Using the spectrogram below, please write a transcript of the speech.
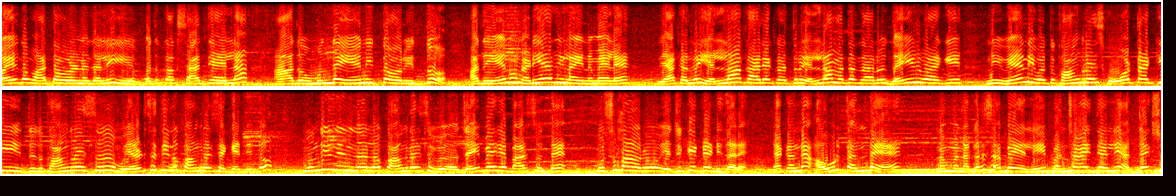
ಭಯದ ವಾತಾವರಣದಲ್ಲಿ ಬದುಕಕ್ಕೆ ಸಾಧ್ಯ ಇಲ್ಲ. ಅದು ಮುಂದೆ ಏನಿತ್ತು ಅವ್ರು ಇದ್ದು ಅದು ಏನೂ ನಡೆಯೋದಿಲ್ಲ ಇನ್ನು ಮೇಲೆ. ಯಾಕಂದ್ರೆ ಎಲ್ಲ ಕಾರ್ಯಕರ್ತರು, ಎಲ್ಲ ಮತದಾರರು ಧೈರ್ಯವಾಗಿ ನೀವೇನು ಇವತ್ತು ಕಾಂಗ್ರೆಸ್ಗೆ ಓಟ್ ಹಾಕಿ ಇದ್ದಿದ್ದು ಕಾಂಗ್ರೆಸ್, ಎರಡು ಸತಿನೂ ಕಾಂಗ್ರೆಸ್ ಗೆದ್ದಿದ್ದು. ಮುಂದಿನಿಂದಲೂ ಕಾಂಗ್ರೆಸ್ ಜೈಬೇರೆ ಬಾರಿಸುತ್ತೆ. ಕುಸುಮ ಅವರು ಎಜುಕೇಟೆಡ್ ಇದ್ದಾರೆ. ಯಾಕಂದ್ರೆ ಅವ್ರ ತಂದೆ ನಮ್ಮ ನಗರಸಭೆಯಲ್ಲಿ, ಪಂಚಾಯತಿಯಲ್ಲಿ ಅಧ್ಯಕ್ಷ,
